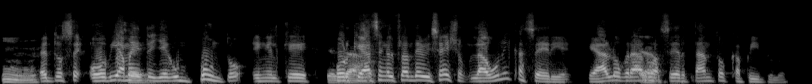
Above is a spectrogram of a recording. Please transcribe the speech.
Mm, Entonces, obviamente Sí. llega un punto en el que, Que porque hacen el Flanderization, la única serie que ha logrado hacer tantos capítulos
